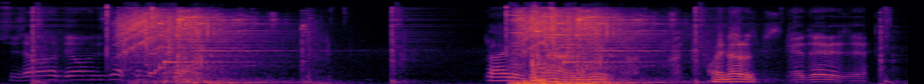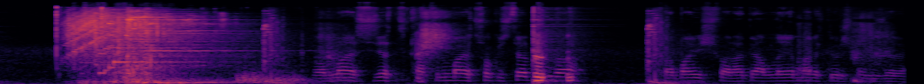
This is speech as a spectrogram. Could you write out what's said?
Siz herhalde devam edeceksiniz. Aynen. Oynarız biz. Ne deriz ya? Vallahi size katılmayı çok isterdim da sabah iş var. Hadi Allah'a emanet görüşmek üzere.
